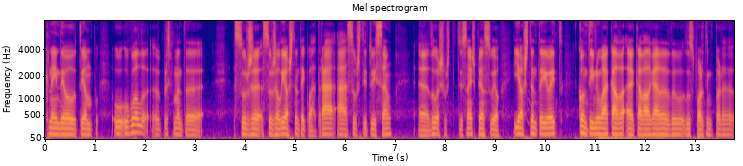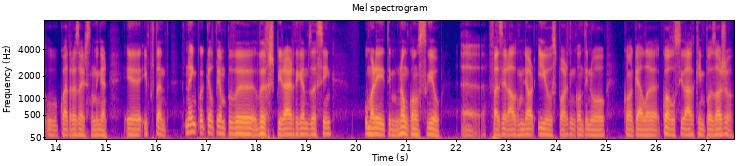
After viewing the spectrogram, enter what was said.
que nem deu tempo. O, o golo, eh, principalmente, uh, surge, surge ali aos 74. Há, há a substituição, uh, duas substituições, penso eu, e aos 78 continua a, cava, a cavalgada do, do Sporting para o 4 a 0, se não me engano. E, e portanto, nem com aquele tempo de, de respirar, digamos assim, o Marítimo não conseguiu uh, fazer algo melhor e o Sporting continuou com aquela com a velocidade que impôs ao jogo.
